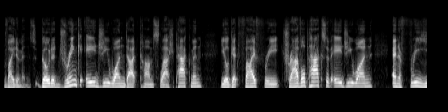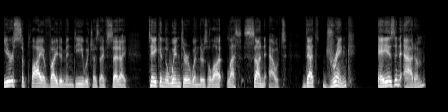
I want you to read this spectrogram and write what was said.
vitamins. Go to drinkag1.com slash Pakman. You'll get five free travel packs of AG1 and a free year's supply of vitamin D, which, as I've said, I take in the winter when there's a lot less sun out. That's drink, A is in Adam,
